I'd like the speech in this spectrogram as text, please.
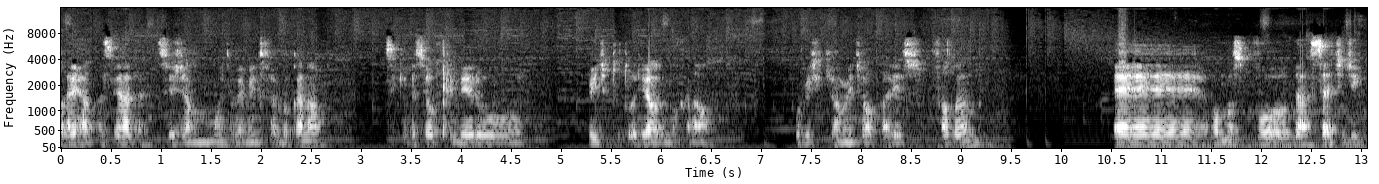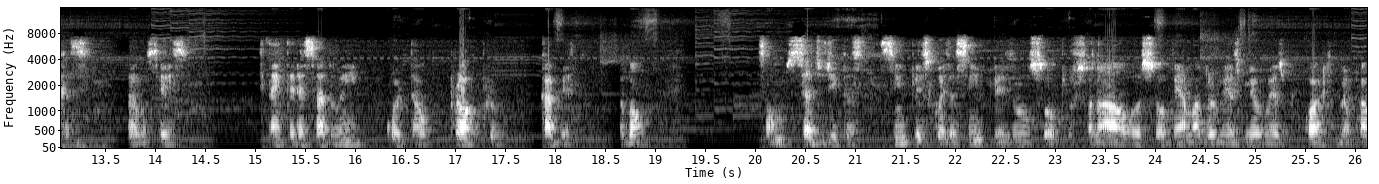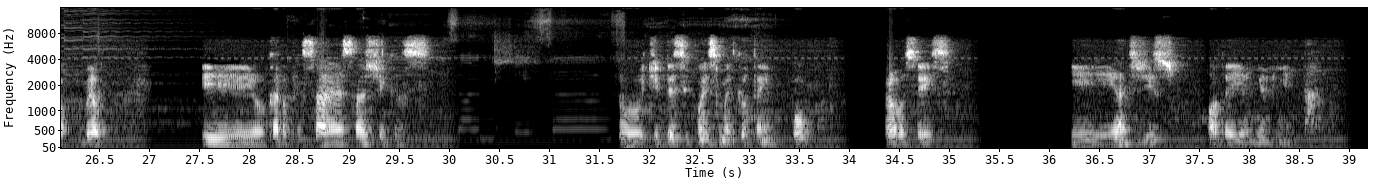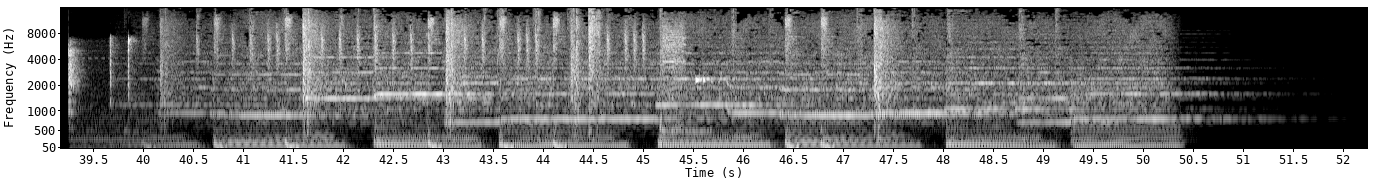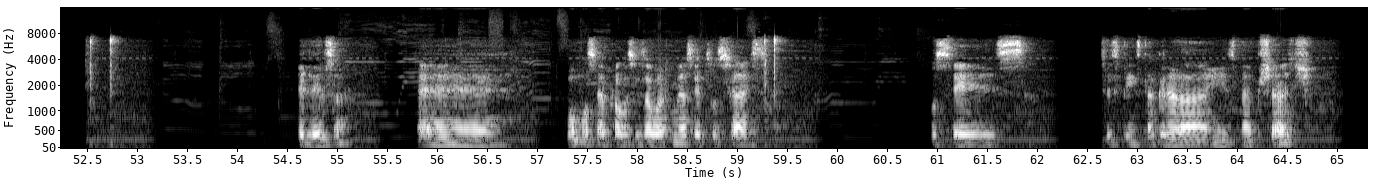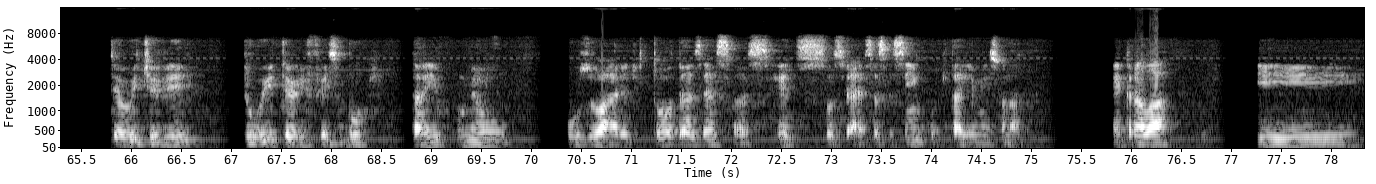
Fala aí rapaziada, seja muito bem-vindo ao meu canal. Esse aqui vai ser o primeiro vídeo tutorial do meu canal. O vídeo que realmente eu apareço falando. É, vamos, vou dar 7 dicas para vocês que está interessado em cortar o próprio cabelo, tá bom? São 7 dicas simples, coisas simples. Eu não sou profissional, eu sou bem amador mesmo, eu mesmo corto meu próprio cabelo e eu quero passar essas dicas do, de, desse conhecimento que eu tenho um pouco para vocês. E antes disso, roda aí a minha vinheta. Beleza? É... Vou mostrar para vocês agora minhas redes sociais. Vocês, vocês têm Instagram e Snapchat, Twitch TV, Twitter e Facebook. Tá aí o meu usuário de todas essas redes sociais, essas cinco que tá aí mencionado. Entra lá e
